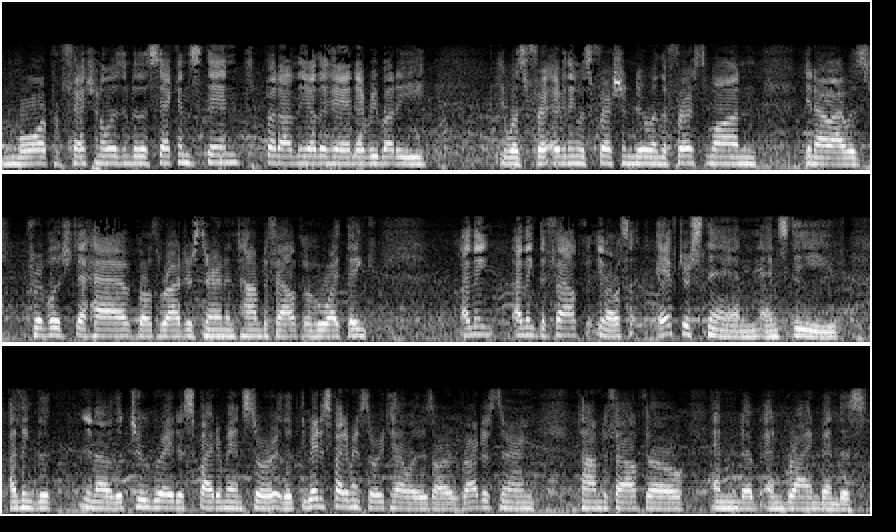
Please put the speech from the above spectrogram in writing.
more professionalism to the second stint, but on the other hand, everybody it was fre- everything was fresh and new in the first one. You know, I was privileged to have both Roger Stern and Tom DeFalco, who I think. I think I think DeFalco, you know, after Stan and Steve, I think that you know the two greatest Spider-Man story, the greatest Spider-Man storytellers are Roger Stern, Tom DeFalco, and uh, and Brian Bendis.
